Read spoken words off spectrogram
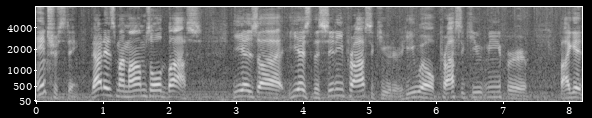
Interesting. That is my mom's old boss. He is uh, he is the city prosecutor. He will prosecute me for if I get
